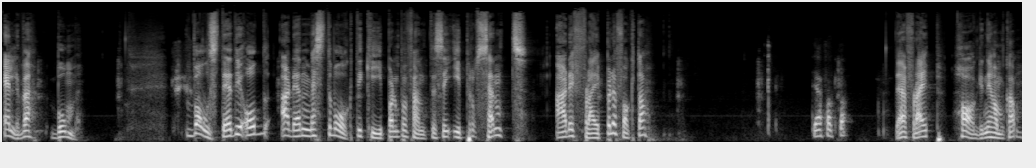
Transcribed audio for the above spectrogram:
11. Bom. Valsted i Odd er den mest valgte keeperen på Fantasy i prosent. Er det fleip eller fakta? Det er fakta. Det er fleip. Hagen i HamKam.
